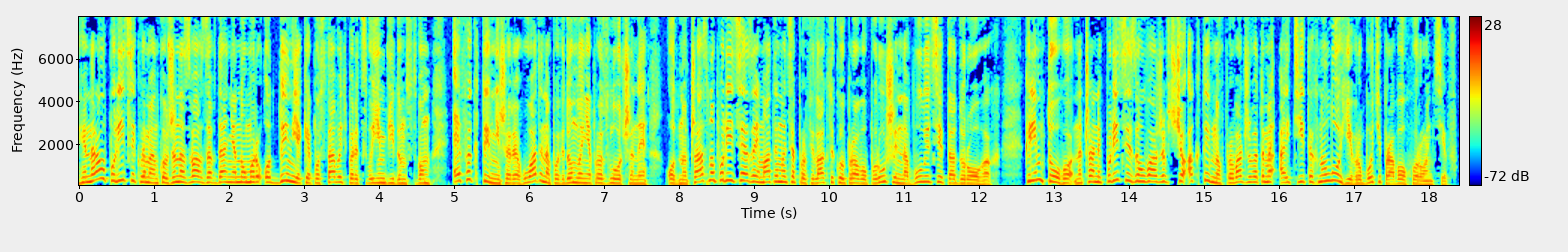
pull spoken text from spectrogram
Генерал поліції Клименко вже назвав завдання номер один, яке поставить перед своїм відомством ефективніше реагувати на повідомлення про злочини. Одночасно поліція займатиметься профілактикою правопорушень на вулиці та дорогах. Крім того, начальник поліції зауважив, що активно впроваджуватиме it технології в роботі правоохоронців.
